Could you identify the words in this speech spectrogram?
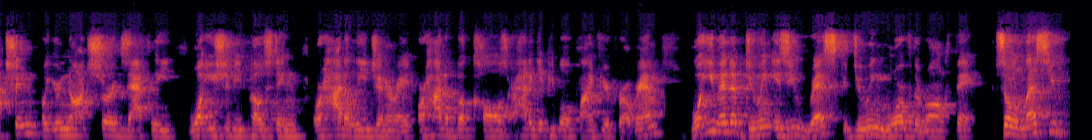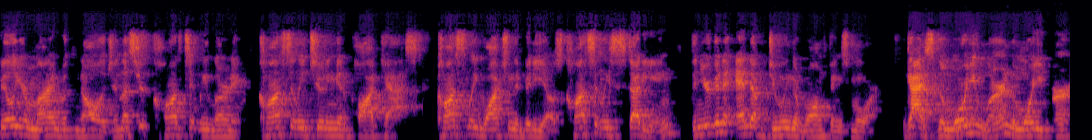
action, but you're not sure exactly what you should be posting or how to lead generate or how to book calls or how to get people applying for your program, what you end up doing is you risk doing more of the wrong thing. So unless you fill your mind with knowledge, unless you're constantly learning, constantly tuning in podcasts, constantly watching the videos, constantly studying, then you're going to end up doing the wrong things more. Guys, the more you learn, the more you earn.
